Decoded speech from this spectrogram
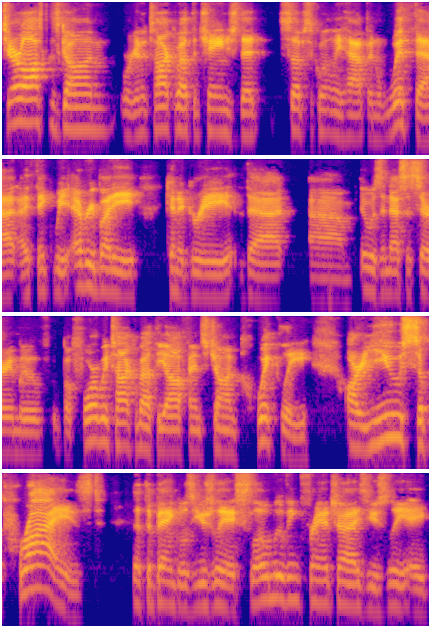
Teryl Austin's gone. We're going to talk about the change that subsequently happened with that. I think we everybody can agree that um, it was a necessary move. Before we talk about the offense, John, quickly, are you surprised that the Bengals, usually a slow moving franchise, usually a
